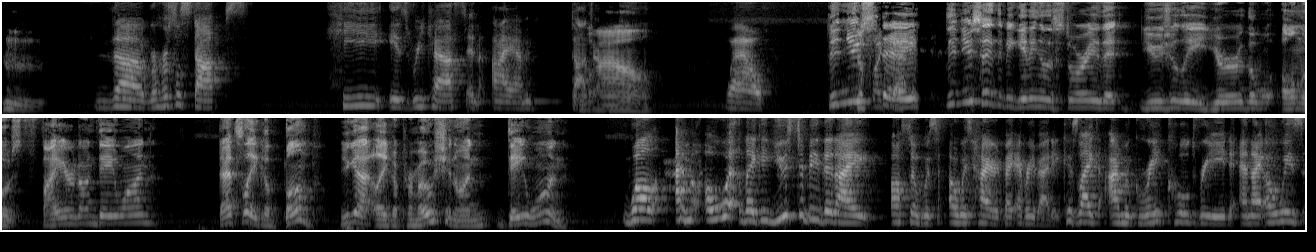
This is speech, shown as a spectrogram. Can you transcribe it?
Hmm. the rehearsal stops he is recast and i am dodger Wow. wow. Didn't you Just like say? didn't you say at the beginning of the story that usually you're the almost fired on day one? That's like a bump. You got like a promotion on day one. Well, I'm always like it used to be that I also was always hired by everybody because like I'm a great cold read and I always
